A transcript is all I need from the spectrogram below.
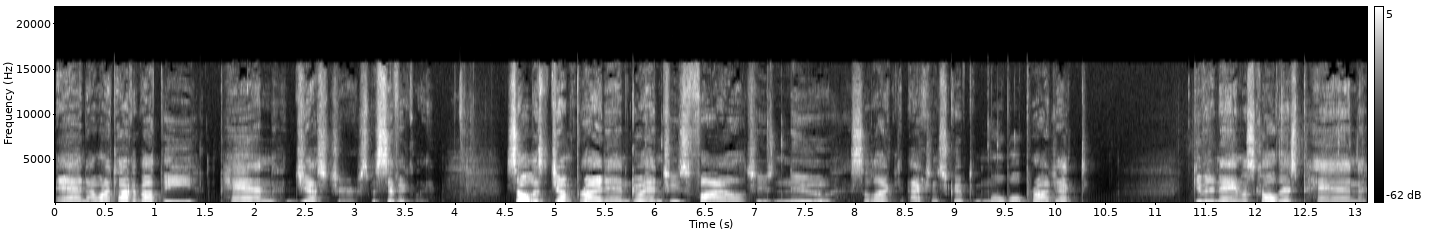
And I want to talk about the pan gesture specifically. So let's jump right in. Go ahead and choose File, choose New, select ActionScript Mobile Project. Give it a name. Let's call this Pan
